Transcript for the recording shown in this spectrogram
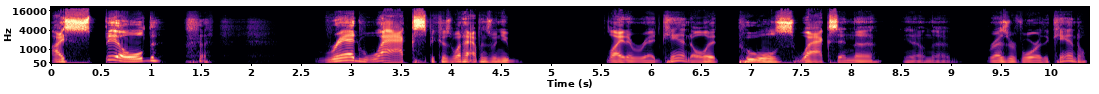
I spilled red wax because what happens when you light a red candle, it pools wax in the you know in the reservoir of the candle.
